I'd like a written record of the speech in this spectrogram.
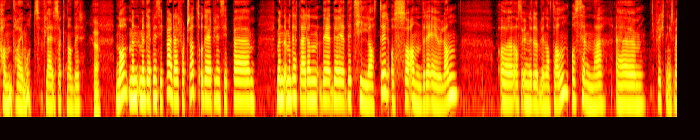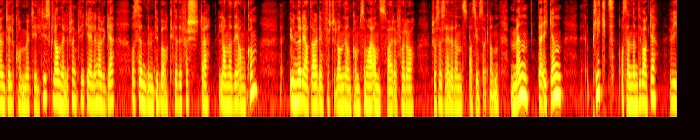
kan ta imot flere søknader ja. nå. Men, men, det prinsippet er der fortsatt. og det prinsippet men, men er en, det, det, det tillater også andre EU-land altså under Dublin-avtalen, å sende eh, flyktninger som eventuelt kommer til Tyskland eller Frankrike eller Norge, og sende dem tilbake til det første landet de ankom, under det at det er det første landet de ankom som har ansvaret for å prosessere den asylsøknaden. Men det er ikke en plikt å sende dem tilbake. Vi,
